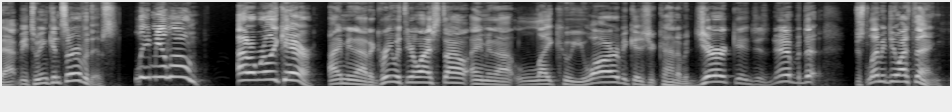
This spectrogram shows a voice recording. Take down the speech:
that between conservatives. Leave me alone. I don't really care. I may not agree with your lifestyle. I may not like who you are because you're kind of a jerk. And just, just let me do my thing.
